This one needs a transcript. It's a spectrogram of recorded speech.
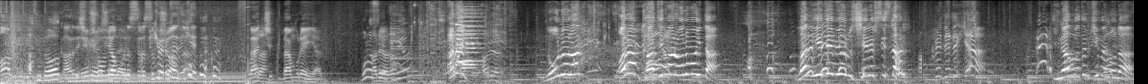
Oha. ne oldu? Kardeşim böyle şov şeyler yapmanın sırası İki mı şu anda? iki. Ben Burada. çık ben buraya geldim. Bu nasıl Alıyorum. yapılıyor? Anam! Alıyorum. Ne oluyor lan? Anam katil var oğlum oyunda. Lan niye demiyoruz şerefsizler? Abi dedik ya. İnanmadım ki ben ona.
